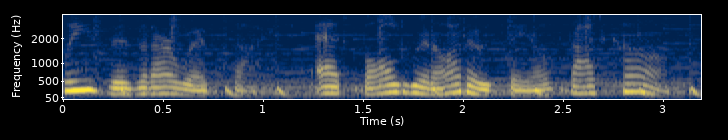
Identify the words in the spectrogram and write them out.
Please visit our website at baldwinautosales.com.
